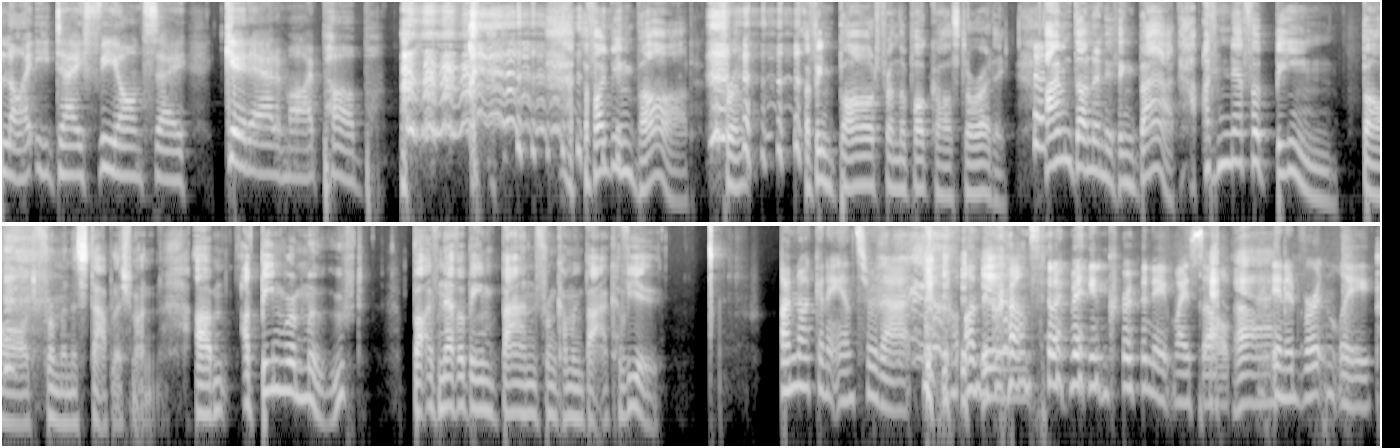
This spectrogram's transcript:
Blighty Day Fiance. Get out of my pub. Have I been barred from? I've been barred from the podcast already. I haven't done anything bad. I've never been barred from an establishment. Um, I've been removed, but I've never been banned from coming back. Have you? I'm not going to answer that on the grounds that I may incriminate myself inadvertently.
